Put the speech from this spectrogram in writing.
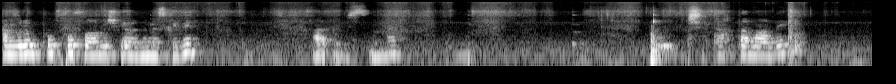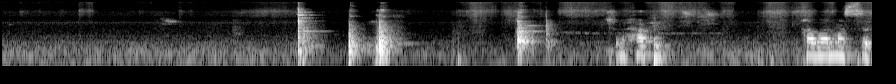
Hamurum puf puf olmuş gördüğünüz gibi. Hadi bismillah. Tahtamı alayım. Şöyle hafif kabarması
